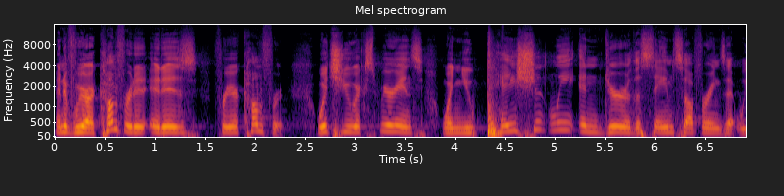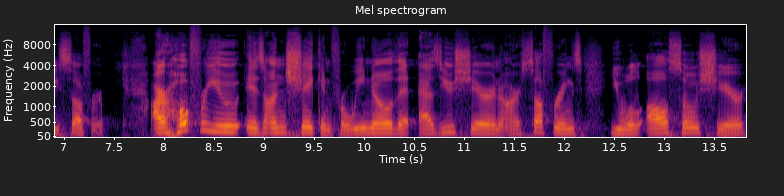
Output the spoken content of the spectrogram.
And if we are comforted, it is for your comfort, which you experience when you patiently endure the same sufferings that we suffer. Our hope for you is unshaken, for we know that as you share in our sufferings, you will also share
